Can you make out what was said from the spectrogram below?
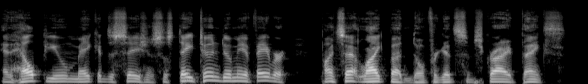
and help you make a decision. So stay tuned. Do me a favor, punch that like button. Don't forget to subscribe. Thanks.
